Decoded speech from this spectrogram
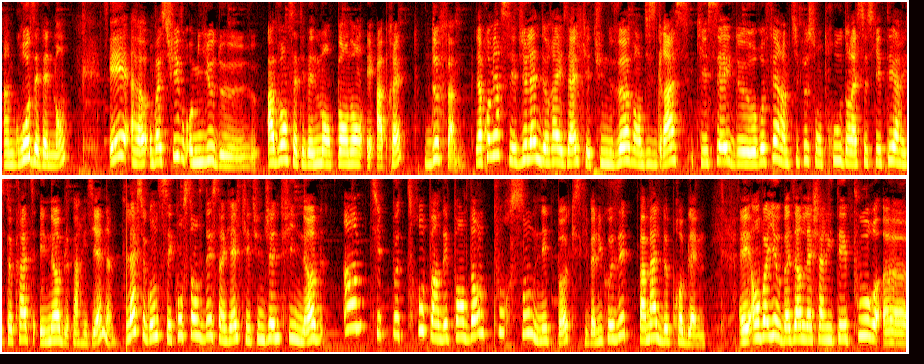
un gros événement. Et euh, on va suivre au milieu de... avant cet événement, pendant et après, deux femmes. La première, c'est Violaine de Raizal, qui est une veuve en disgrâce, qui essaye de refaire un petit peu son trou dans la société aristocrate et noble parisienne. La seconde, c'est Constance Destinguel, qui est une jeune fille noble, un petit peu trop indépendante pour son époque, ce qui va lui causer pas mal de problèmes. Elle est envoyée au bazar de la charité pour euh,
